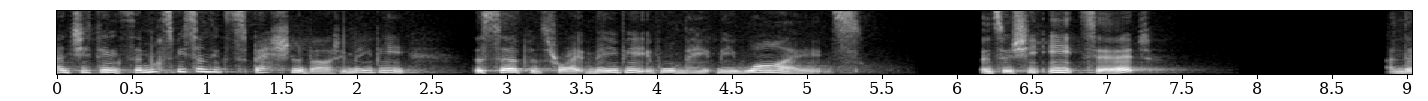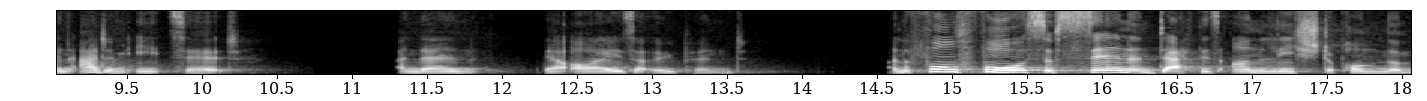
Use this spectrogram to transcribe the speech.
And she thinks there must be something special about it. Maybe the serpent's right. Maybe it will make me wise. And so she eats it. And then Adam eats it. And then their eyes are opened. And the full force of sin and death is unleashed upon them.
